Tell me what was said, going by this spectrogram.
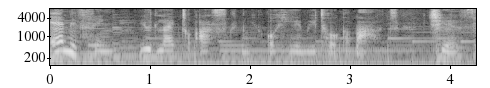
anything you'd like to ask me or hear me talk about. Cheers.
